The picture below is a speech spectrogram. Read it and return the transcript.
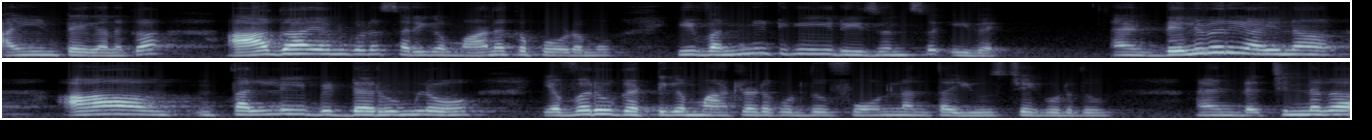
అయి ఉంటే కనుక ఆ గాయం కూడా సరిగా మానకపోవడము ఇవన్నిటికీ రీజన్స్ ఇవే. అండ్ డెలివరీ అయిన ఆ తల్లి బిడ్డ రూమ్లో ఎవరూ గట్టిగా మాట్లాడకూడదు ఫోన్లు అంతా యూజ్ చేయకూడదు అండ్ చిన్నగా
